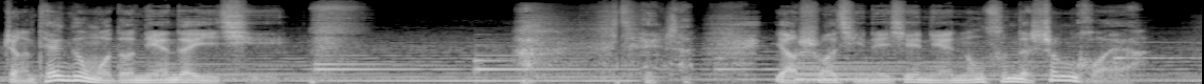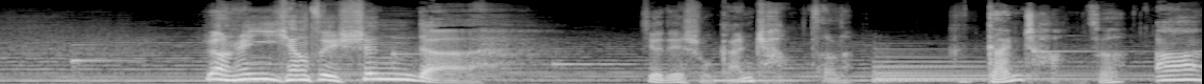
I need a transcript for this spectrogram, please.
整天跟我都黏在一起。对了，要说起那些年农村的生活呀，让人印象最深的，就得数赶场子了。赶场子啊？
